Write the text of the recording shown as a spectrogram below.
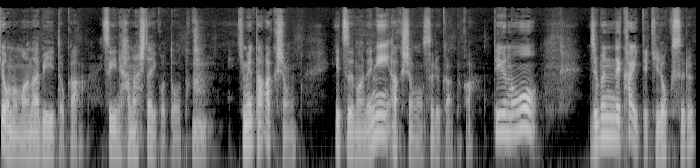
今日の学びとか、次に話したいこととか、うん決めたアクション、いつまでにアクションをするかとかっていうのを自分で書いて記録する。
